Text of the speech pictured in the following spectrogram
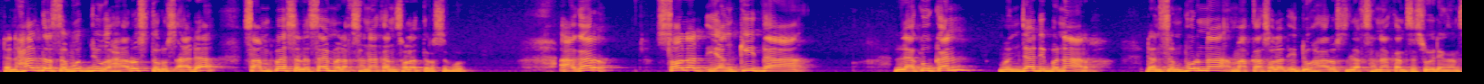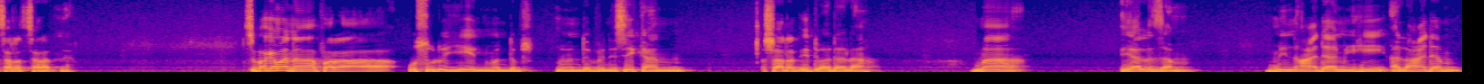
Dan hal tersebut juga harus terus ada sampai selesai melaksanakan solat tersebut. Agar solat yang kita lakukan menjadi benar dan sempurna maka salat itu harus dilaksanakan sesuai dengan syarat-syaratnya. sebagaimana para usuliyin mendefinisikan syarat itu adalah ma yalzam min adamihi al-adam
